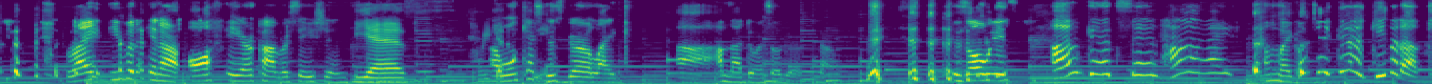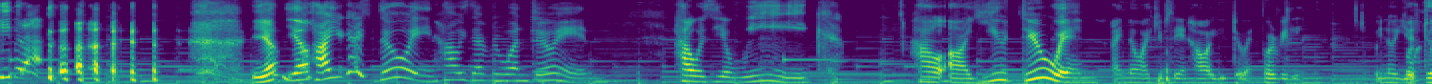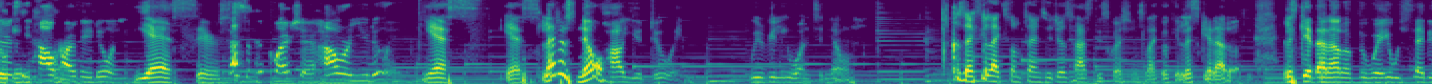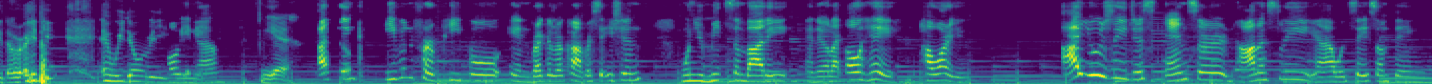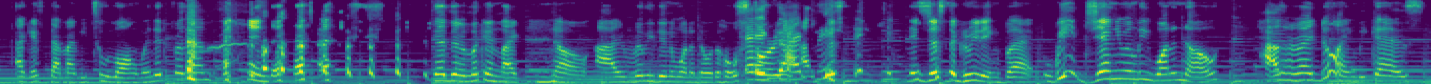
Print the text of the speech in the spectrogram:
right? Even in our off-air conversations, yes. I won't catch this girl like, ah, I'm not doing so good. No. It's always, I'm good, sis. Hi. I'm like, okay, good. Keep it up. Keep it up. yep, yep. How you guys doing? How is everyone doing? How was your week? How mm-hmm. are you doing? I know I keep saying how are you doing, but really, we know you're But doing. seriously, how are they doing? Yes, seriously. That's a good question. How are you doing? Yes, yes. Let us know how you're doing. We really want to know. Because I feel like sometimes we just ask these questions like, okay, let's get out of let's get that out of the way. We said it already and we don't really Oh mean yeah. it. Yeah. I think even for people in regular conversations, when you meet somebody and they're like, "Oh, hey, how are you?" I usually just answer honestly, and I would say something. I guess that might be too long-winded for them, and then, they're looking like, "No, I really didn't want to know the whole story. Exactly. just- it's just a greeting." But we genuinely want to know how's everybody doing because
